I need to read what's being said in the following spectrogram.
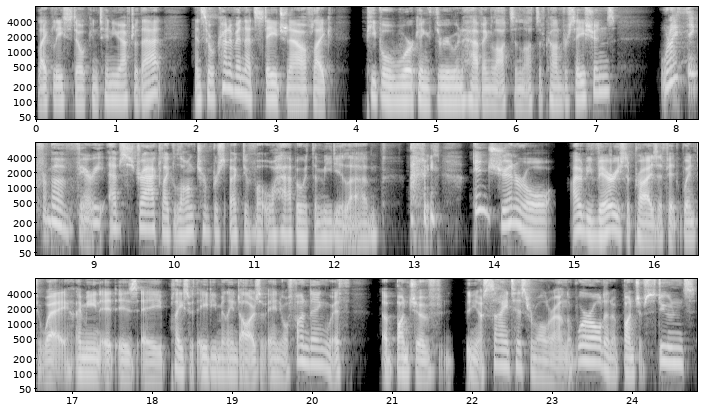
likely still continue after that. And so we're kind of in that stage now of like people working through and having lots and lots of conversations. When I think from a very abstract, like long term perspective, what will happen with the Media Lab, I mean, in general, I would be very surprised if it went away. I mean, it is a place with $80 million of annual funding with a bunch of you know scientists from all around the world and a bunch of students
